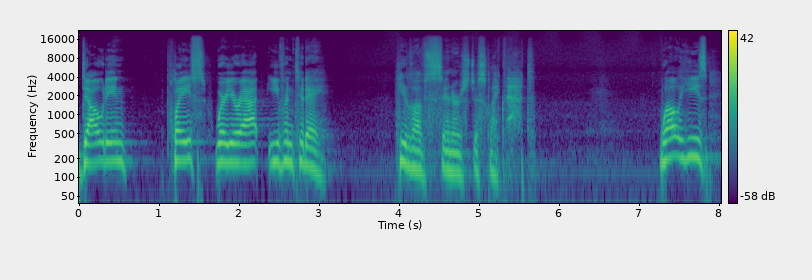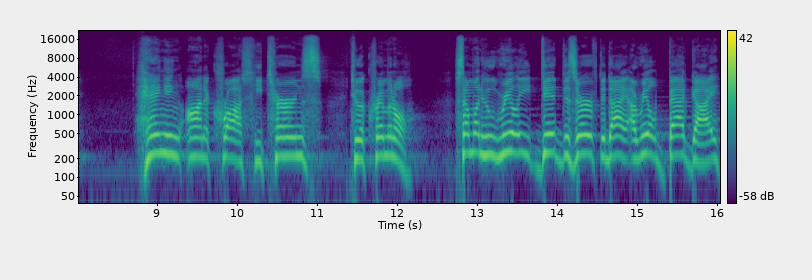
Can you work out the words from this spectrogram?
doubting place where you're at even today. He loves sinners just like that. Well, he's hanging on a cross. He turns to a criminal someone who really did deserve to die, a real bad guy.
